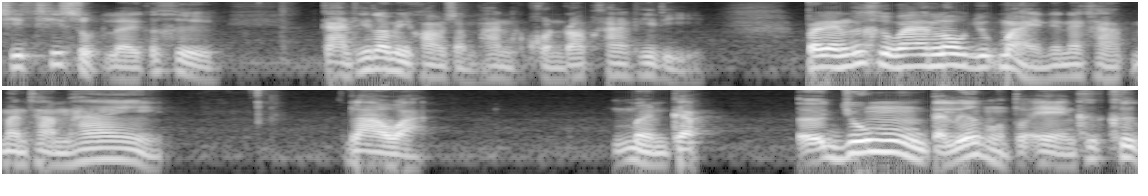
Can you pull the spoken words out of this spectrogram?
ที่ที่สุดเลยก็คือ การที่เรามีความสัมพันธ์กับคนรอบข้างที่ดี ประเด็นก็คือว่าโลกยุคใหม่เนี่ยนะครับมันทำให้เราอะเหมือนกับยุ่งแต่เรื่องของตัวเองคือคือ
